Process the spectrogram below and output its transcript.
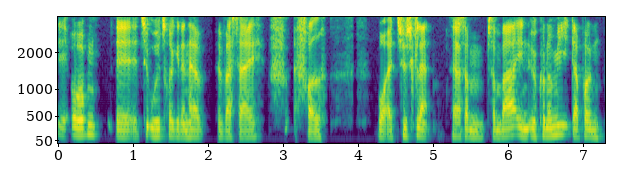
øh, åben øh, til udtryk i den her Versailles-fred, hvor at Tyskland, ja. som, som var en økonomi, der på en,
